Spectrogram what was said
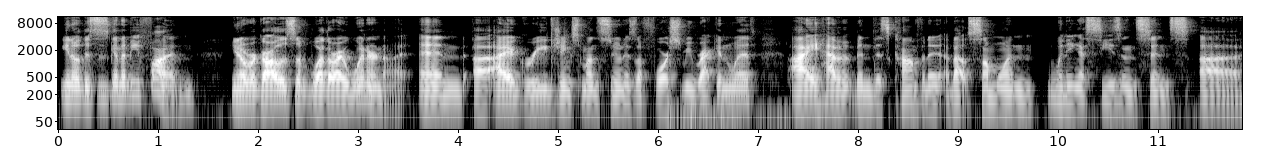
You know this is gonna be fun you know regardless of whether i win or not and uh, i agree Jinkx Monsoon is a force to be reckoned with i haven't been this confident about someone winning a season since uh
